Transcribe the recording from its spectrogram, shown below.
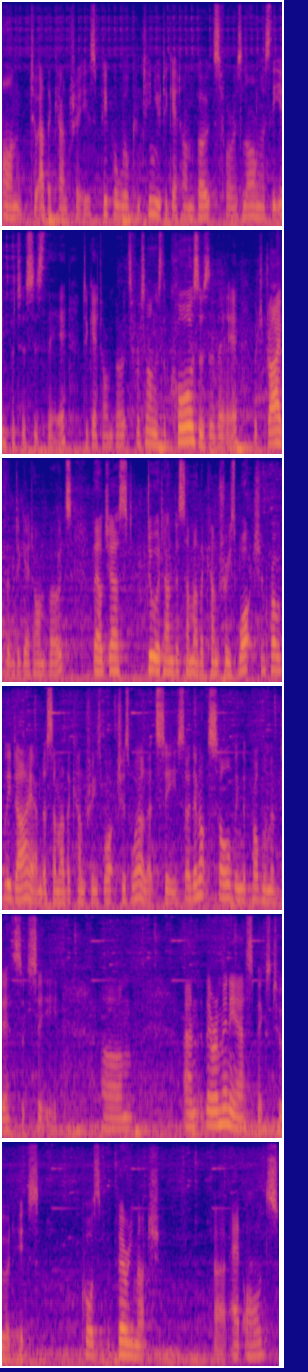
on to other countries. People will continue to get on boats for as long as the impetus is there to get on boats, for as long as the causes are there which drive them to get on boats. They'll just do it under some other country's watch and probably die under some other country's watch as well at sea. So they're not solving the problem of deaths at sea. Um, and there are many aspects to it. It's course, very much uh, at odds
